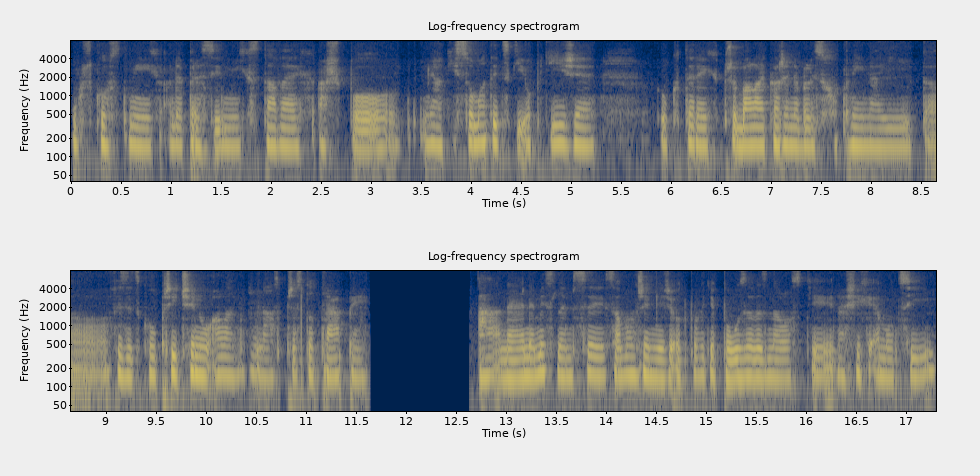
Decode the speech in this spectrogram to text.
úzkostných a depresivních stavech až po nějaký somatický obtíže, u kterých třeba lékaři nebyli schopní najít fyzickou příčinu, ale nás přesto trápí. A ne, nemyslím si samozřejmě, že odpověď je pouze ve znalosti našich emocí,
